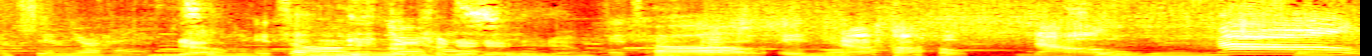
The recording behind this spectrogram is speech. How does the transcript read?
It's in your head. No. It's all in your No, no, head. no, no, no. It's all in your No, no. No!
